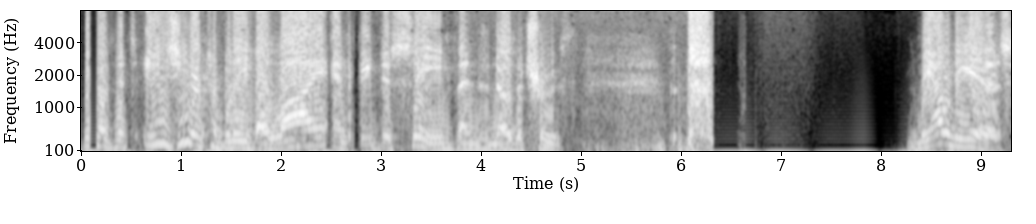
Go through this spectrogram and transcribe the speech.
because it's easier to believe a lie and to be deceived than to know the truth. the reality is,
